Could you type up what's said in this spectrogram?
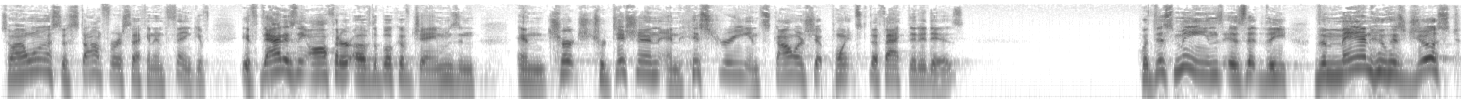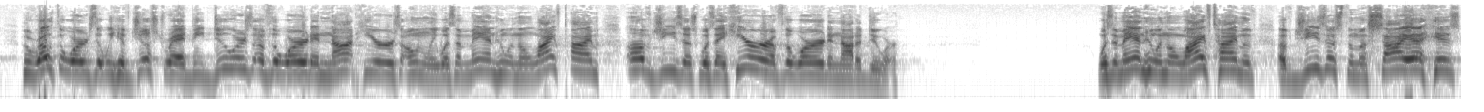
So I want us to stop for a second and think if, if that is the author of the book of James and, and church tradition and history and scholarship points to the fact that it is, what this means is that the, the man who has just who wrote the words that we have just read, be doers of the word and not hearers only, was a man who in the lifetime of Jesus was a hearer of the word and not a doer. Was a man who in the lifetime of, of Jesus, the Messiah, his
